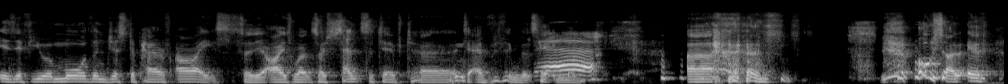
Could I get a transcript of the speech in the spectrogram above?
is if you were more than just a pair of eyes, so your eyes weren't so sensitive to, to everything that's hitting them. Yeah. Also, if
